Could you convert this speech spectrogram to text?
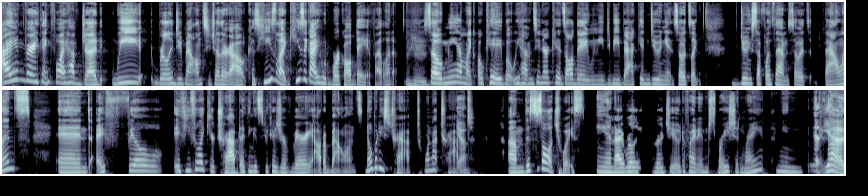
I am very thankful I have Judd. We really do balance each other out because he's like, he's a guy who would work all day if I let him. Mm-hmm. So, me, I'm like, okay, but we haven't seen our kids all day. We need to be back in doing it. So, it's like doing stuff with them. So, it's balance. And I feel if you feel like you're trapped, I think it's because you're very out of balance. Nobody's trapped. We're not trapped. Yeah. Um, this is all a choice. And I really encourage you to find inspiration, right? I mean, yeah,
